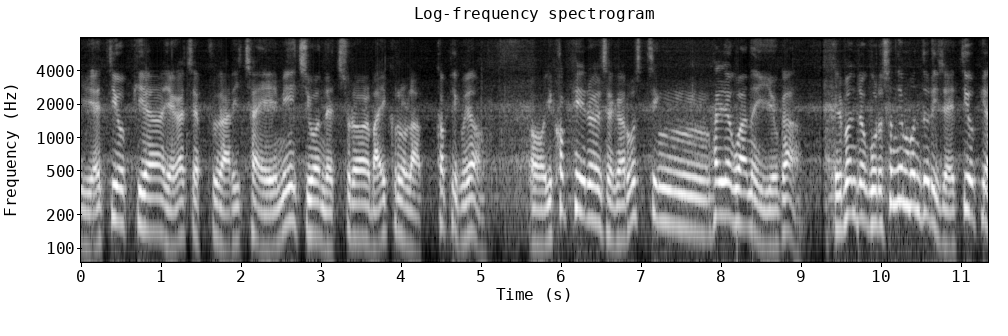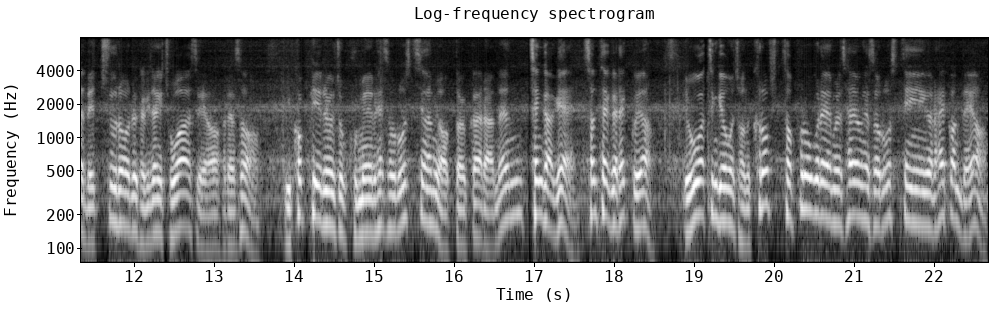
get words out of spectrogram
이 에티오피아 예가체프 아리차 에이미 지원 내추럴 마이크로랍 커피고요. 어, 이 커피를 제가 로스팅 하려고 하는 이유가 일반적으로 손님분들이 이제 에티오피아 내추럴을 굉장히 좋아하세요. 그래서 이 커피를 좀 구매를 해서 로스팅하면 어떨까라는 생각에 선택을 했고요. 요거 같은 경우는 저는 크롭스터 프로그램을 사용해서 로스팅을 할 건데요.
